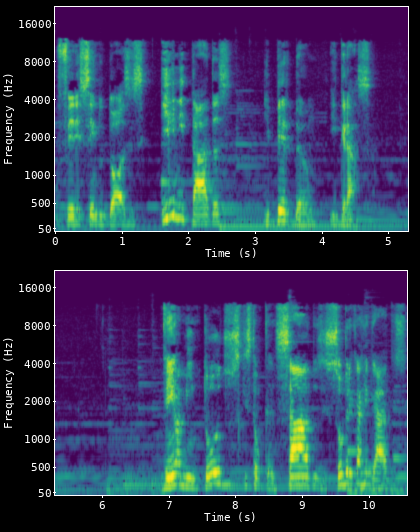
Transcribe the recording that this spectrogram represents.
oferecendo doses ilimitadas de perdão e graça. Venham a mim todos os que estão cansados e sobrecarregados,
